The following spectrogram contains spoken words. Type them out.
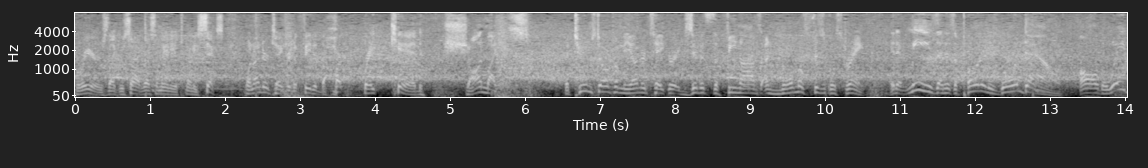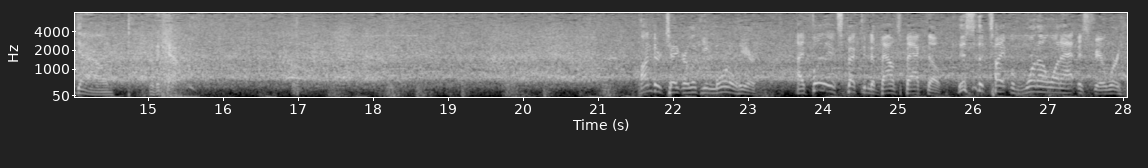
careers, like we saw at WrestleMania 26 when Undertaker defeated the Heartbreak Kid, Shawn Michaels. The tombstone from The Undertaker exhibits the Phenom's enormous physical strength, and it means that his opponent is going down, all the way down, for the count. Undertaker looking mortal here. I fully expect him to bounce back, though. This is the type of one-on-one -on -one atmosphere where he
